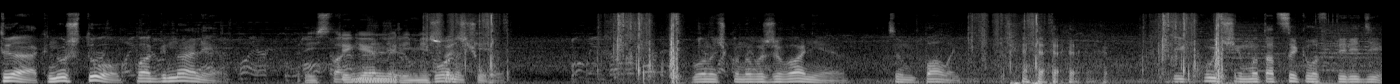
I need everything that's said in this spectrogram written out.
Так, ну что, погнали. Пристегиваем Погнали ремешочки. гоночку. Гоночку на выживание с импалой. И кучей мотоциклов впереди.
